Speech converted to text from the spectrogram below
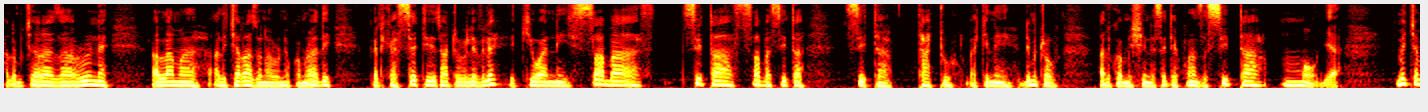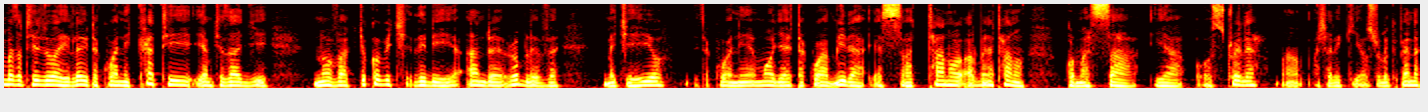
alimcharaza Rune alama, alicharazwa na Rune kwa mradhi katika seti tatu vilevile vile, ikiwa ni saba sita saba sita sita tatu, lakini Dimitrov alikuwa ameshinda seti ya kwanza sita moja. Mechi ambazo tachezwa hii leo itakuwa ni kati ya mchezaji Novak Djokovic dhidi ya Andre Rublev. Mechi hiyo itakuwa ni moja, itakuwa mida ya saa tano arobaini na tano kwa masaa ya Australia, ma- mashariki ya Australia ukipenda,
